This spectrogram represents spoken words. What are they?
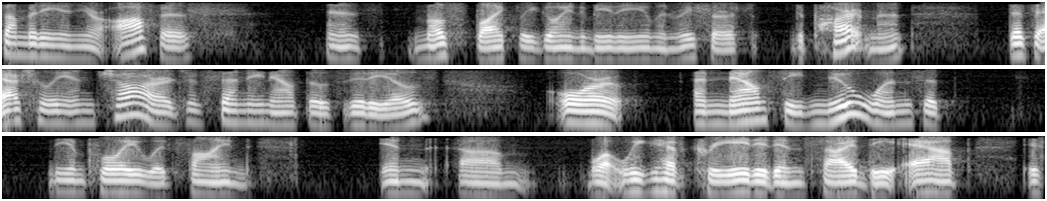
somebody in your office, and it's most likely going to be the human resource department that's actually in charge of sending out those videos or announcing new ones that the employee would find in um, what we have created inside the app is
